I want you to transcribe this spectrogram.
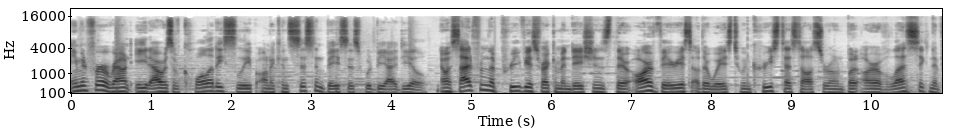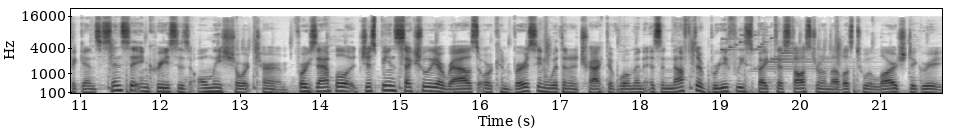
aiming for around 8 hours of quality sleep on a consistent basis would be ideal. Now aside from the previous recommendations, there are various other ways to increase testosterone but are of less significance since the increase is only short term. For example, just being sexually aroused or conversing with an attractive woman is enough to briefly spike testosterone levels to a large degree.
